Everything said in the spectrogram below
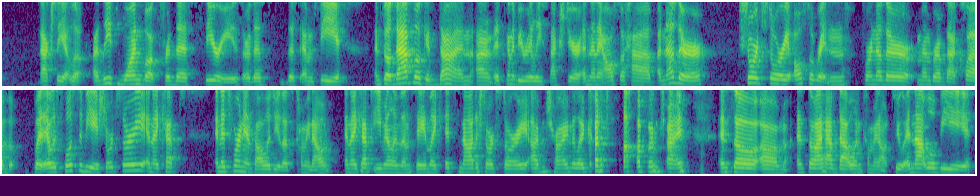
actually look at least one book for this series or this this mc and so that book is done. Um, it's going to be released next year. And then i also have another short story also written for another member of that club, but it was supposed to be a short story and I kept and it's for an anthology that's coming out and I kept emailing them saying like it's not a short story. I'm trying to like cut it off. I'm trying. And so um and so I have that one coming out too and that will be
